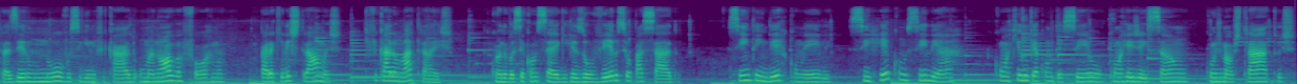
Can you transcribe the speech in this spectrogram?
trazer um novo significado, uma nova forma para aqueles traumas que ficaram lá atrás. Quando você consegue resolver o seu passado, se entender com ele, se reconciliar com aquilo que aconteceu, com a rejeição, com os maus tratos,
